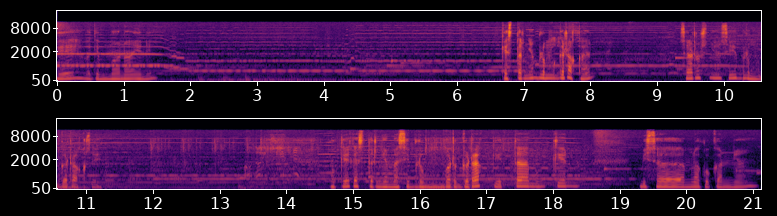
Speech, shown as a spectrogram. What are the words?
Oke, bagaimana ini? Casternya belum bergerak kan? Seharusnya sih belum bergerak sih. Oke, casternya masih belum bergerak. Kita mungkin bisa melakukannya.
